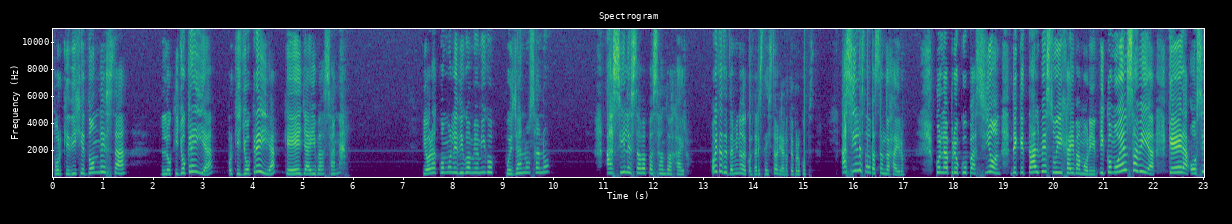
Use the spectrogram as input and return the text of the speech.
porque dije, ¿dónde está lo que yo creía porque yo creía que ella iba a sanar. Y ahora, ¿cómo le digo a mi amigo? Pues ya no sanó. Así le estaba pasando a Jairo. Ahorita te termino de contar esta historia, no te preocupes. Así le estaba pasando a Jairo, con la preocupación de que tal vez su hija iba a morir. Y como él sabía que era o sí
